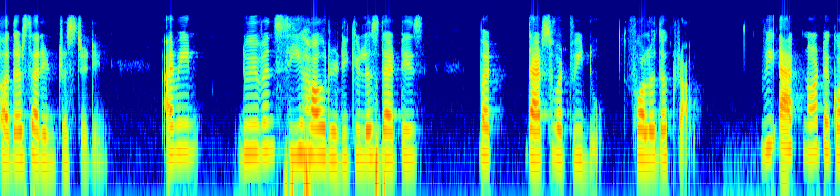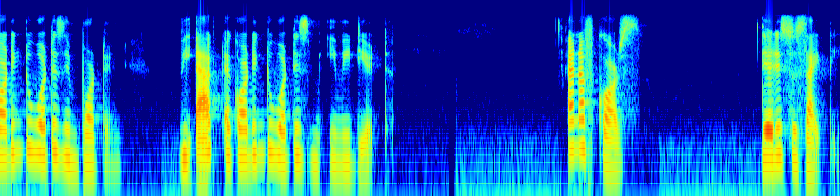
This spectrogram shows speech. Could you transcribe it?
others are interested in. I mean, do you even see how ridiculous that is? But that's what we do follow the crowd. We act not according to what is important, we act according to what is immediate. And of course, there is society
